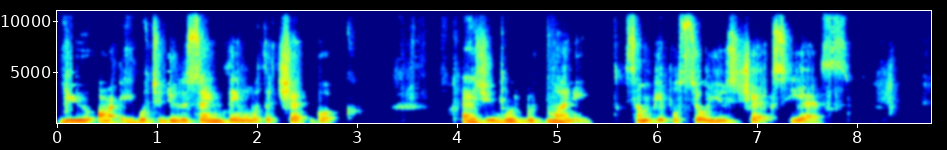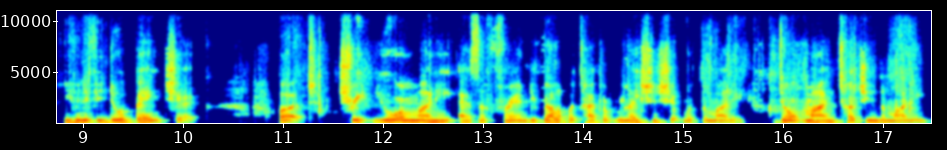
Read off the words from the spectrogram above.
you are able to do the same thing with a checkbook as you would with money. Some people still use checks, yes, even if you do a bank check. But treat your money as a friend. Develop a type of relationship with the money. Don't mind touching the money,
